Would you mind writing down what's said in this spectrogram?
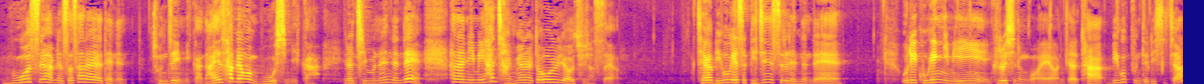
무엇을 하면서 살아야 되는 존재입니까? 나의 사명은 무엇입니까? 이런 질문을 했는데 하나님이 한 장면을 떠올려 주셨어요. 제가 미국에서 비즈니스를 했는데 우리 고객님이 그러시는 거예요. 그러니까 다 미국 분들이시죠?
